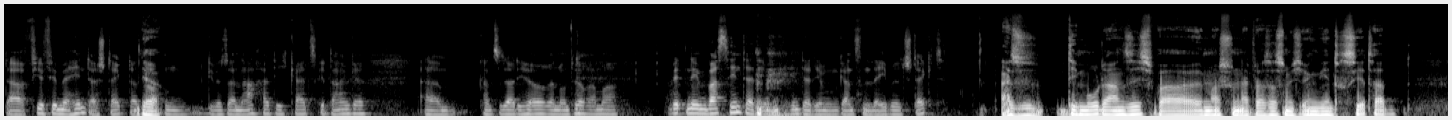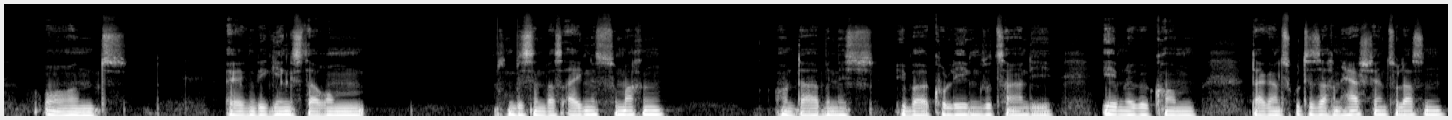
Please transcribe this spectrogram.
da viel, viel mehr hintersteckt. Also ja. auch ein gewisser Nachhaltigkeitsgedanke. Ähm, kannst du da die Hörerinnen und Hörer mal mitnehmen, was hinter dem, hinter dem ganzen Label steckt? Also die Mode an sich war immer schon etwas, was mich irgendwie interessiert hat. Und irgendwie ging es darum, so ein bisschen was eigenes zu machen. Und da bin ich über Kollegen sozusagen an die Ebene gekommen, da ganz gute Sachen herstellen zu lassen.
